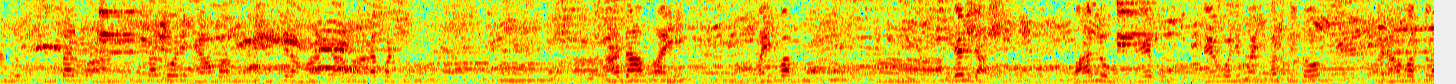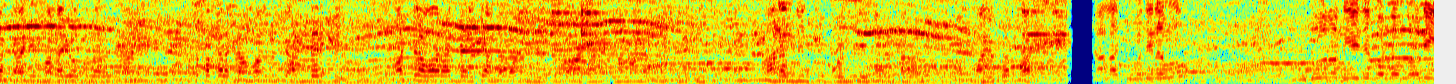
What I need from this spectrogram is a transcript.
అందుకు చింతల్ చింతల్పూరి గ్రామం ఇచ్చిన మా గ్రామ ఆడపడుచు రాధాబాయి వైఫ్ ఆఫ్ దేవిదాస్. వాళ్ళు రేపు దేవునిపై భక్తితో గ్రామస్తులకు కానీ మన యోగులకు కానీ చుట్టుపక్కల గ్రామాల నుంచి అందరికీ వచ్చిన వారందరికీ అన్నదానం చేస్తున్నారు. ఆ కార్యక్రమాన్ని తిలకించి ఆనందించి భోజనం చేసి ఉంటారని మా యొక్క చాలా శుభదినము. ముదూరు నియోజకవర్గంలోని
